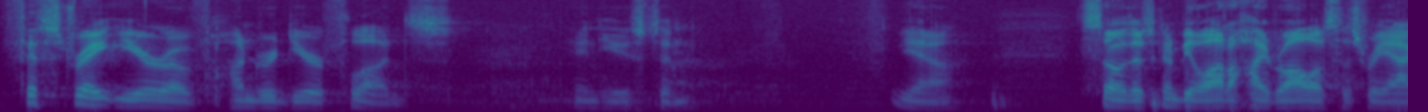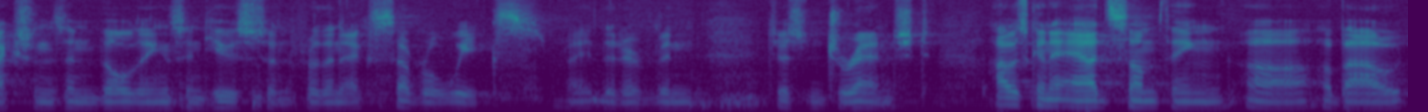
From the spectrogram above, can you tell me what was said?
fifth straight year of 100-year floods in Houston. Yeah. So there's going to be a lot of hydrolysis reactions in buildings in Houston for the next several weeks, right, that have been just drenched. I was going to add something uh, about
